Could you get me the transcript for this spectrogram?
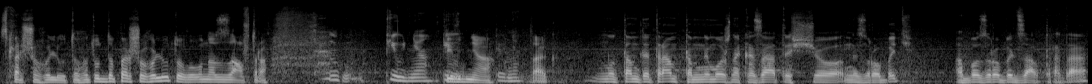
з 1 лютого? Тут до 1 лютого у нас завтра Півдня. Півдня. Півдня. Так. Ну там, де Трамп, там не можна казати, що не зробить. Або зробить завтра. Да?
